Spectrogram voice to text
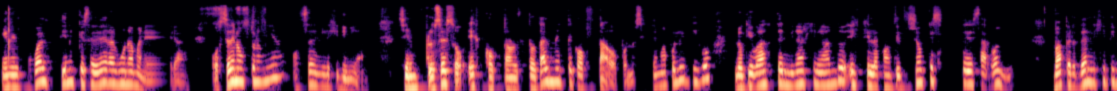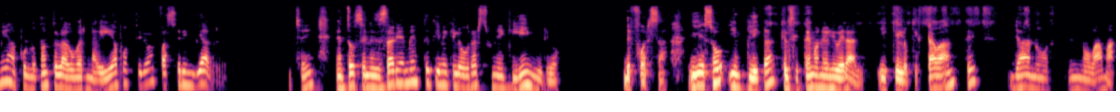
en el cual tienen que ceder de alguna manera, o ceden autonomía o ceden legitimidad. Si el proceso es totalmente cooptado por los sistemas políticos, lo que va a terminar generando es que la constitución que se desarrolle va a perder legitimidad, por lo tanto la gobernabilidad posterior va a ser inviable. Entonces necesariamente tiene que lograrse un equilibrio de fuerza. Y eso implica que el sistema neoliberal y que lo que estaba antes ya no, no va más.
